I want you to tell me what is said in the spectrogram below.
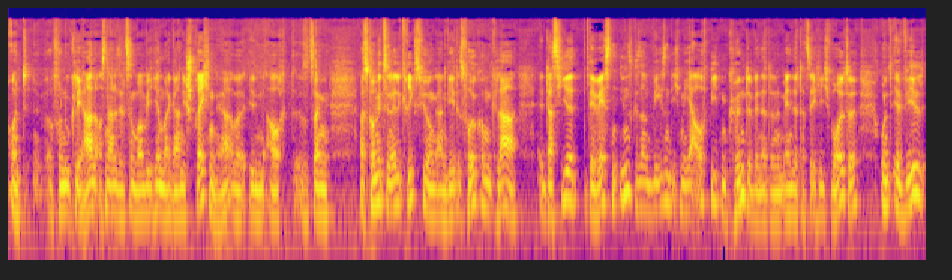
Und von nuklearen Auseinandersetzungen wollen wir hier mal gar nicht sprechen, ja, aber in auch sozusagen, was konventionelle Kriegsführung angeht, ist vollkommen klar, dass hier der Westen insgesamt wesentlich mehr aufbieten könnte, wenn er dann am Ende tatsächlich wollte. Und er will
